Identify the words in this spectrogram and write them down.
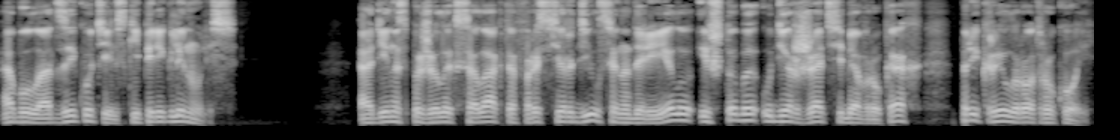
а Буладзе и Кутельский переглянулись. Один из пожилых салактов рассердился на Дариэлу и, чтобы удержать себя в руках, прикрыл рот рукой.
